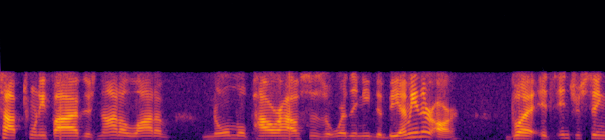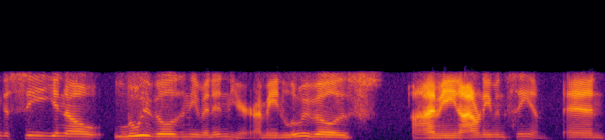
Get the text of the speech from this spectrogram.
top 25. There's not a lot of normal powerhouses or where they need to be. I mean, there are, but it's interesting to see. You know, Louisville isn't even in here. I mean, Louisville is. I mean, I don't even see him, and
